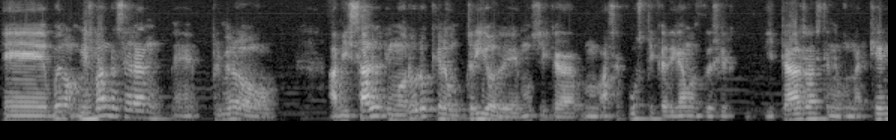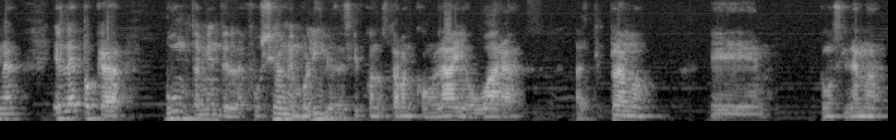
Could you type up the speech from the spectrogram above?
Eh, bueno, mis bandas eran eh, primero Avisal en Oruro, que era un trío de música más acústica, digamos, decir, guitarras, tenemos una quena. Es la época boom también de la fusión en Bolivia, es decir, cuando estaban con Lai o Guara, altiplano, eh, ¿cómo se llama?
